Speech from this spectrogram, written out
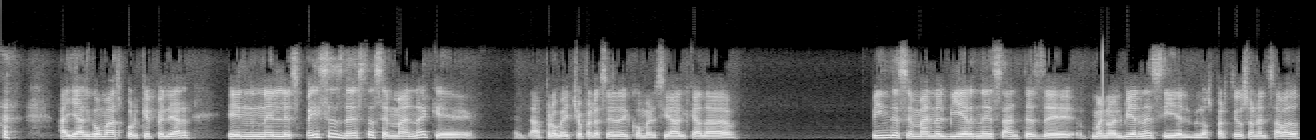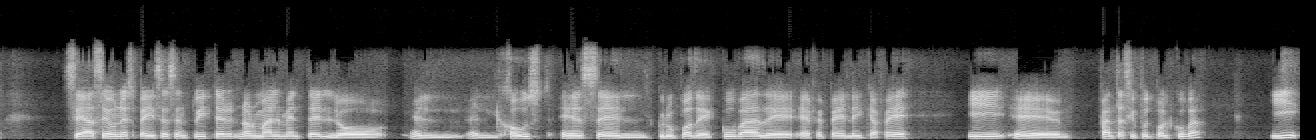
hay algo más por qué pelear. En el Spaces de esta semana, que aprovecho para hacer el comercial cada fin de semana, el viernes, antes de, bueno, el viernes y los partidos son el sábado, se hace un Spaces en Twitter. Normalmente lo, el, el, host es el grupo de Cuba de FPL y Café y eh, Fantasy Football Cuba. Y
